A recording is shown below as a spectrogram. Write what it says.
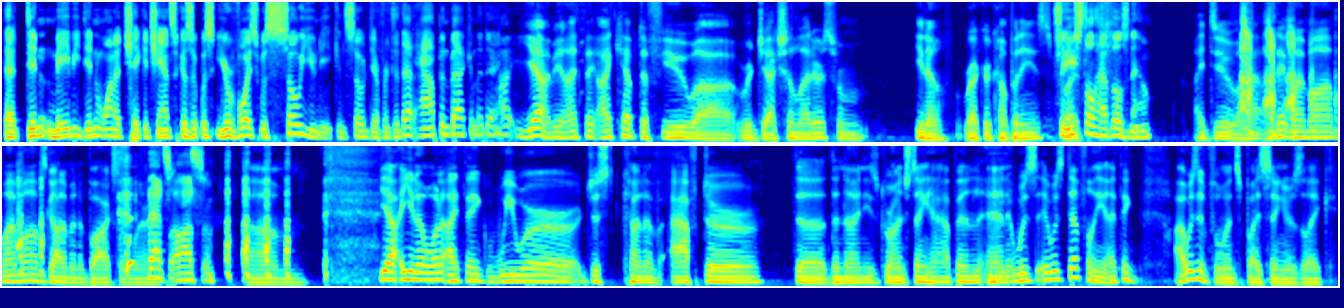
that didn't maybe didn't want to take a chance because it was your voice was so unique and so different? Did that happen back in the day? Uh, yeah, I mean, I think I kept a few uh, rejection letters from, you know, record companies. so you still have those now? I do. I, I think my mom, my mom's got them in a box somewhere. That's awesome. um, yeah, you know what? I think we were just kind of after the the '90s grunge thing happened, and Mm-hmm. it was it was definitely. I think I was influenced by singers like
